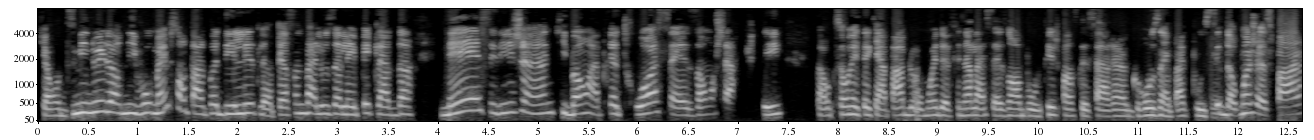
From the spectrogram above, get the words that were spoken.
qui ont diminué leur niveau, même si on parle pas d'élite, là, personne va aller aux Olympiques là-dedans. Mais c'est des jeunes qui vont après trois saisons charcutées. Donc, si on était capable au moins de finir la saison en beauté, je pense que ça aurait un gros impact positif. Donc, moi, j'espère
